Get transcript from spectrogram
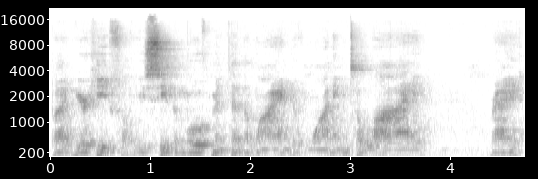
but you're heedful. You see the movement in the mind of wanting to lie, right?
